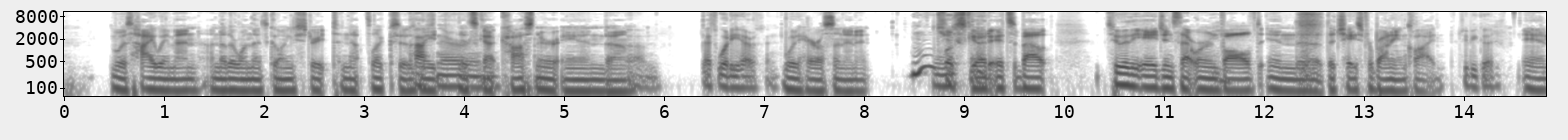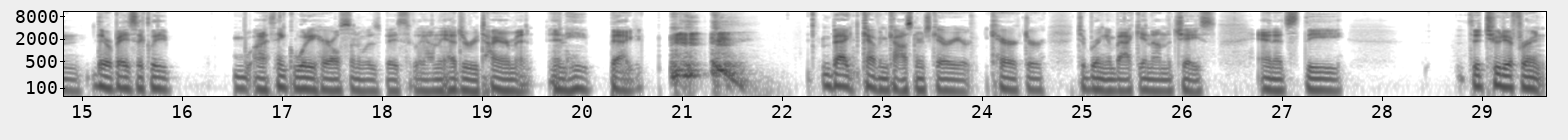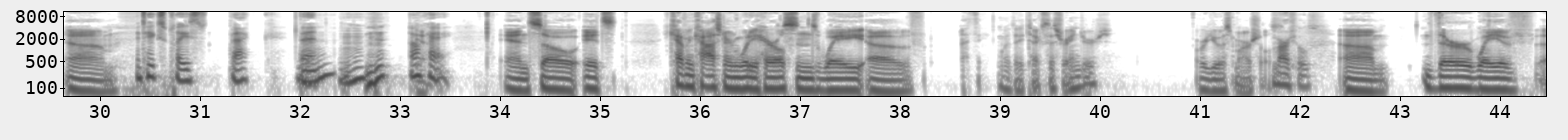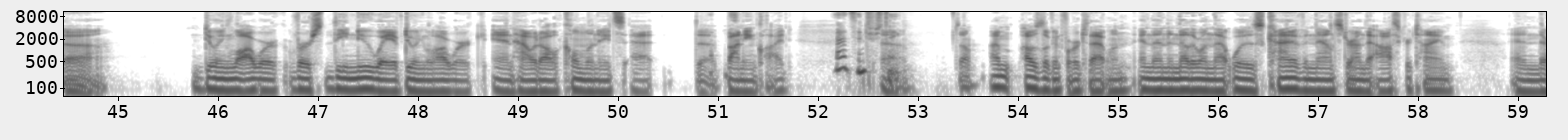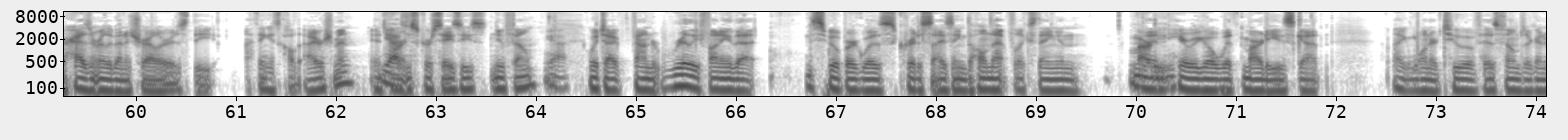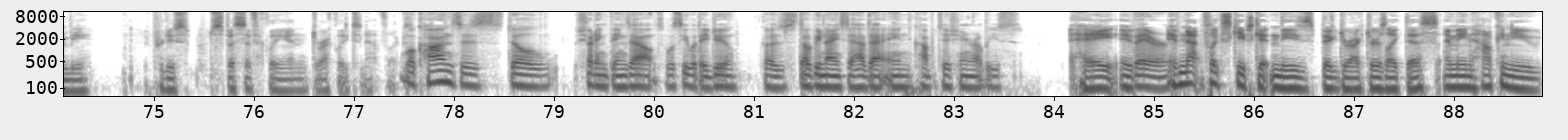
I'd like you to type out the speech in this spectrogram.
was Highwaymen, another one that's going straight to Netflix. It was made, it's got Costner and um, um, that's Woody Harrelson. Woody Harrelson in it. Looks good. It's about two of the agents that were involved in the the chase for Bonnie and Clyde Should be good. and they're basically i think woody harrelson was basically on the edge of retirement and he begged begged Kevin Costner's carrier, character to bring him back in on the chase, and it's the the two different. Um, It takes place back then. Mm-hmm. Okay. and so it's Kevin Costner and Woody Harrelson's way of I think were they Texas Rangers or U.S. Marshals? Marshals. um, their way of uh, doing law work versus the new way of doing law work, and how it all culminates at the Bonnie and Clyde. That's interesting. Um, so I'm I was looking forward to that one, and then another one that was kind of announced around the Oscar time, and there hasn't really been a trailer. Is the I think it's called Irishman. It's Yes. Martin Scorsese's new film, Yeah. which I found it really funny that Spielberg was criticizing the whole Netflix thing, and Marty. then here we go with Marty's got like one or two of his films are going to be produced specifically and directly to Netflix. Well, Cannes is still shutting things out, so we'll see what they do because that would be nice to have that in competition or at least hey, if there. if Netflix keeps getting these big directors like this, I mean, how can you?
